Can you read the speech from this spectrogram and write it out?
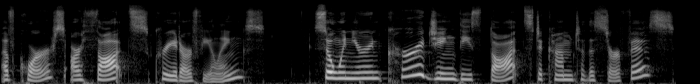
of course, our thoughts create our feelings. So when you're encouraging these thoughts to come to the surface,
